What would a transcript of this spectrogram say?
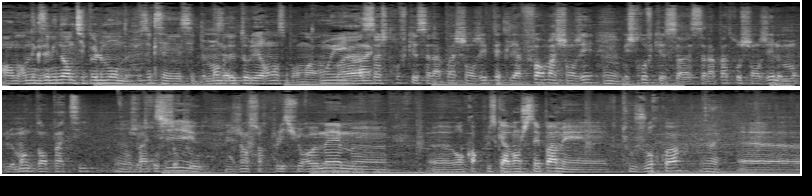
en, en examinant un petit peu le monde. Je sais que c'est Le manque de tolérance pour moi. Oui, Ouais, ouais. Ça, je trouve que ça n'a pas changé. Peut-être la forme a changé, Mm. mais je trouve que ça ça n'a pas trop changé. Le, man- le manque d'empathie, je trouve surtout. les gens se replient sur eux-mêmes. euh, Euh, encore plus qu'avant, je sais pas, mais toujours quoi. Ouais. Euh,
